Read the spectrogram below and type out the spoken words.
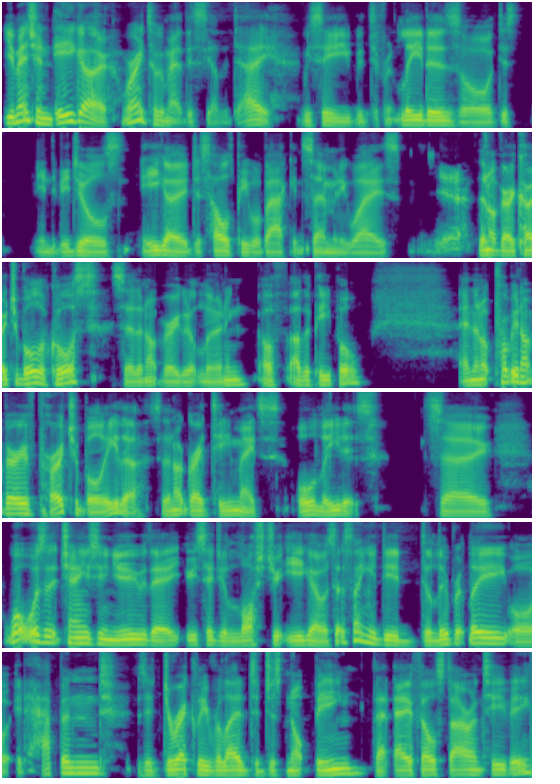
You mentioned ego. We're only talking about this the other day. We see with different leaders or just individuals, ego just holds people back in so many ways. Yeah. They're not very coachable, of course. So they're not very good at learning off other people and they're not probably not very approachable either. So they're not great teammates or leaders. So, what was it that changed in you that you said you lost your ego? Is that something you did deliberately or it happened? Is it directly related to just not being that AFL star on TV?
